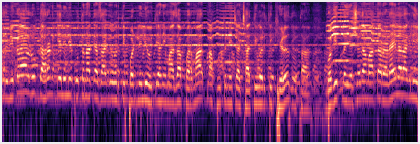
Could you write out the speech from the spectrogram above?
तर विकराळ रूप धारण केलेली पुतना त्या जागेवरती पडलेली होती आणि माझा परमात्मा पुतणेच्या छातीवरती खेळत होता. बघितलं यशोदा माता रडायला लागली.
